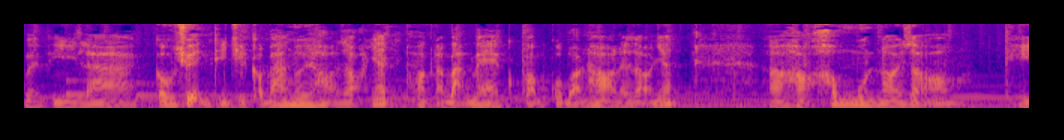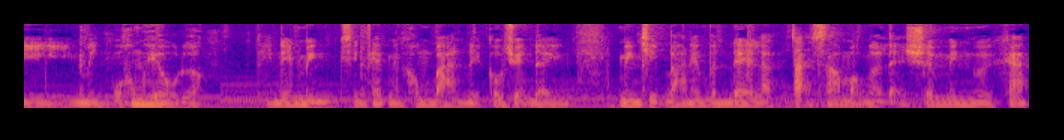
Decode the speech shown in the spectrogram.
Bởi vì là câu chuyện thì chỉ có ba người họ rõ nhất hoặc là bạn bè của của bọn họ là rõ nhất. À, họ không muốn nói rõ thì mình cũng không hiểu được. Thế nên mình xin phép mình không bàn để câu chuyện đấy. Mình chỉ bàn đến vấn đề là tại sao mọi người lại shaming người khác.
